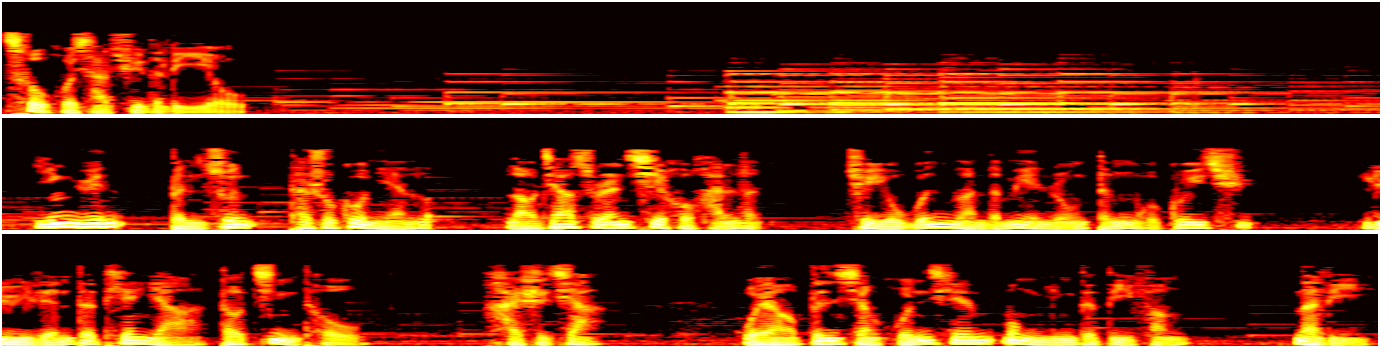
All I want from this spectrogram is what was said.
凑合下去的理由。氤氲。本尊他说过年了，老家虽然气候寒冷，却有温暖的面容等我归去。旅人的天涯到尽头还是家，我要奔向魂牵梦萦的地方，那里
